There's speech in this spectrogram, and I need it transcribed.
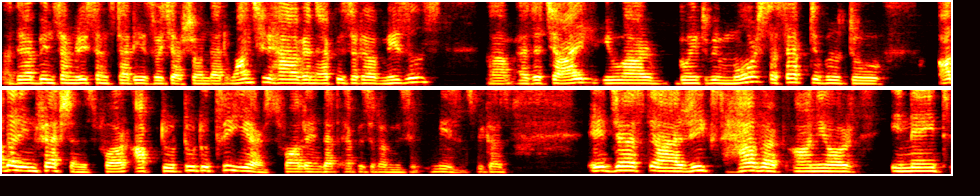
uh, there have been some recent studies which have shown that once you have an episode of measles um, as a child, you are going to be more susceptible to other infections for up to two to three years following that episode of measles because it just uh, wreaks havoc on your innate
